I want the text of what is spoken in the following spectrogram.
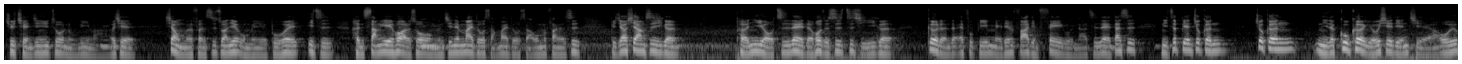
去前进去做努力嘛，而且。像我们的粉丝专业，我们也不会一直很商业化的说，我们今天卖多少卖多少，我们反而是比较像是一个朋友之类的，或者是自己一个个人的 FB，每天发点废文啊之类。但是你这边就跟就跟你的顾客有一些连结啊，我就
